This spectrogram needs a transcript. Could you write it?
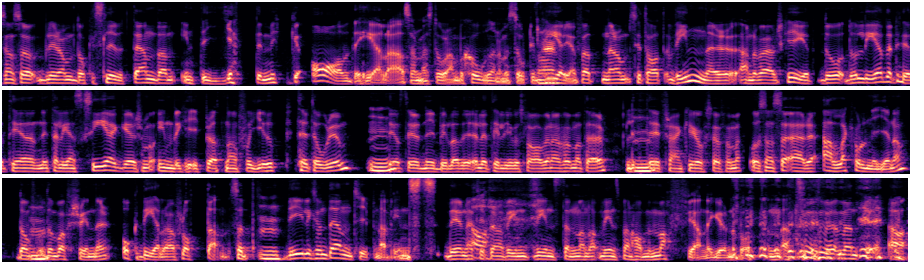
sen så blir de dock i slutändan inte jättemycket mycket av det hela, alltså de här stora ambitionerna med stort imperium. Nej. För att när de citat vinner andra världskriget, då, då leder det till en italiensk seger som inbegriper att man får ge upp territorium. Mm. Dels till nybildade, eller till Jugoslavien för mig här. Lite mm. till Frankrike också för mig. Och sen så är det alla kolonierna, de, mm. de bara försvinner. Och delar av flottan. Så mm. det är liksom den typen av vinst. Det är den här ja. typen av vinsten man, vinst man har med maffian i grund och botten. att, men, ja,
